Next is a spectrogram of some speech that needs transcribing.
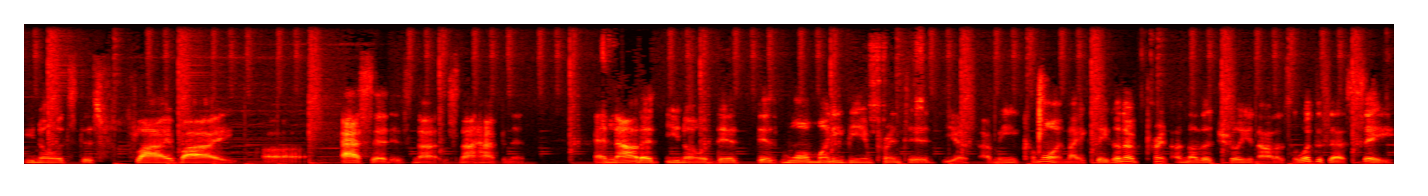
you know it's this fly by uh asset it's not it's not happening and now that you know there, there's more money being printed, yeah, I mean, come on, like they're gonna print another trillion dollars. So what does that say?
